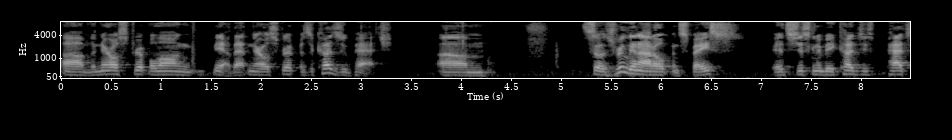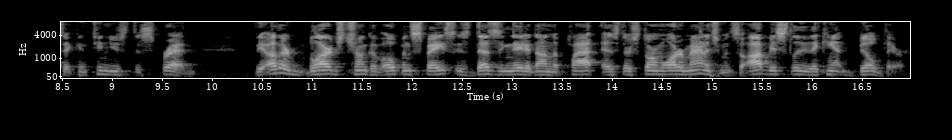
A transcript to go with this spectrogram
um, the narrow strip along, yeah, that narrow strip is a kudzu patch. Um, so it's really not open space. It's just going to be a patch that continues to spread. The other large chunk of open space is designated on the plat as their stormwater management. So obviously they can't build there.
